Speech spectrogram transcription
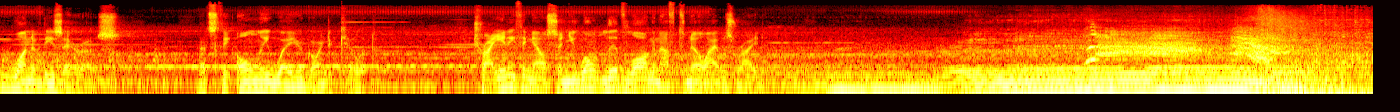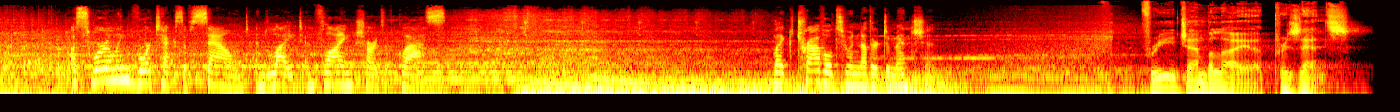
one of these arrows. That's the only way you're going to kill it. Try anything else, and you won't live long enough to know I was right. A swirling vortex of sound and light and flying shards of glass. Like travel to another dimension. Free Jambalaya presents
